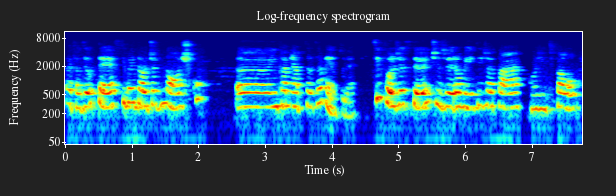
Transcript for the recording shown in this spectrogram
vai fazer o teste e vai dar o diagnóstico uh, encaminhar para o tratamento, né? Se for gestante, geralmente já está, como a gente falou,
